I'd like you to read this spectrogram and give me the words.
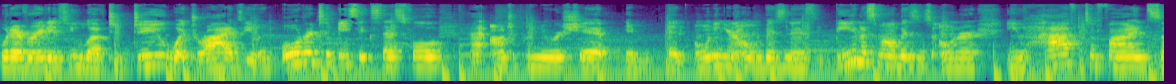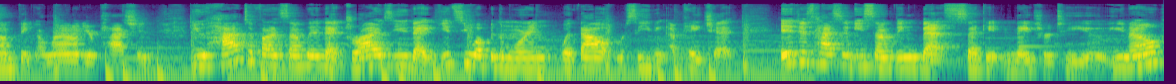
whatever it is you love to do, what drives you. In order to be successful at entrepreneurship and, and owning your own business, being a small business owner, you have to find something around your passion. You have to find something that drives you, that gets you up in the morning without receiving a paycheck it just has to be something that's second nature to you you know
